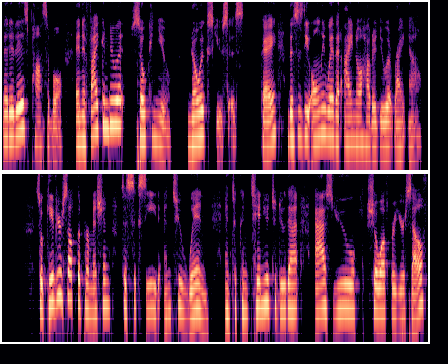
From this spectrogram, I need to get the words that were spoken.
that it is possible. And if I can do it, so can you. No excuses. Okay. This is the only way that I know how to do it right now. So give yourself the permission to succeed and to win and to continue to do that as you show up for yourself,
